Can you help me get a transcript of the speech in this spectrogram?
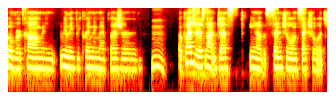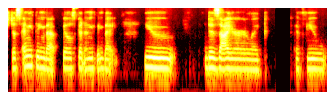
overcome and really reclaiming my pleasure mm. but pleasure is not just you know the sensual and sexual it's just anything that feels good anything that you desire like if you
